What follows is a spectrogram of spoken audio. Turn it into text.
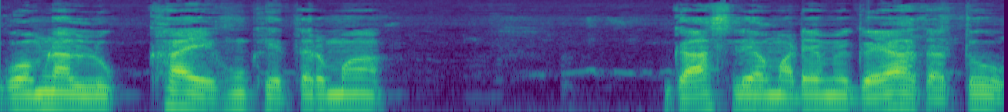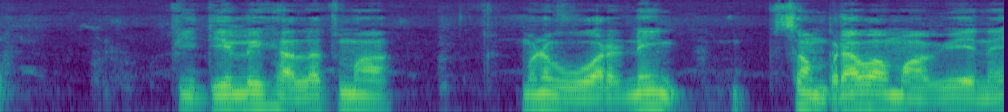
ગોમના લુખ્ખાએ હું ખેતરમાં ઘાસ લેવા માટે અમે ગયા હતા તો પીધેલી હાલતમાં મને વોર્નિંગ સંભળાવવામાં આવ્યું એને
